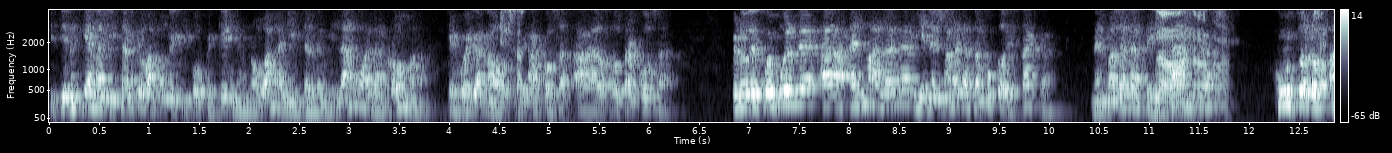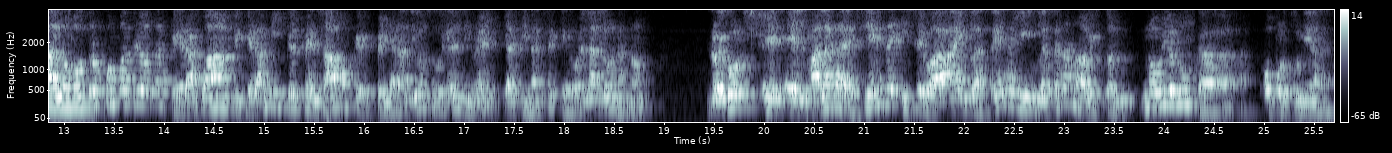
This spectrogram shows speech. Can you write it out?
y tienes que analizar que vas a un equipo pequeño, no vas al Inter de Milán o a la Roma, que juegan a, a, cosa, a otra cosa. Pero después vuelve al Málaga y en el Málaga tampoco destaca. En el Málaga se estanca. Junto a, a, los otros compatriotas, que era Juan, que era Miquel, pensábamos que Peñarán iba a subir el nivel y al final se quedó en la lona, ¿no? Luego el, Málaga desciende y se va a Inglaterra y Inglaterra no ha visto, no vio nunca oportunidades.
